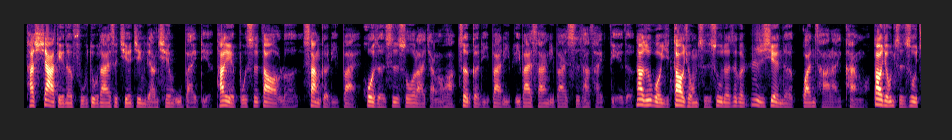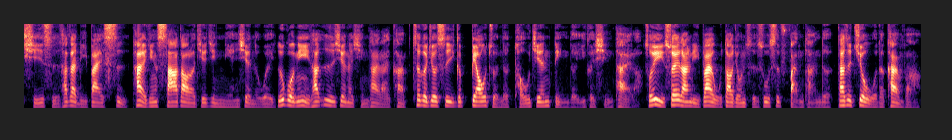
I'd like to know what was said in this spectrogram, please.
它下跌的幅度大概是接近两千五百点，它也不是到了上个礼拜，或者是说来讲的话，这个礼拜礼礼拜三、礼拜四它才跌的。那如果以道琼指数的这个日线的观察来看哦，道琼指数其实它在礼拜四它已经杀到了接近年线的位置。如果你以它日线的形态来看，这个就是一个标准的头肩顶的一个形态了。所以虽然礼拜五道琼指数是反弹的，但是就我的看法。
